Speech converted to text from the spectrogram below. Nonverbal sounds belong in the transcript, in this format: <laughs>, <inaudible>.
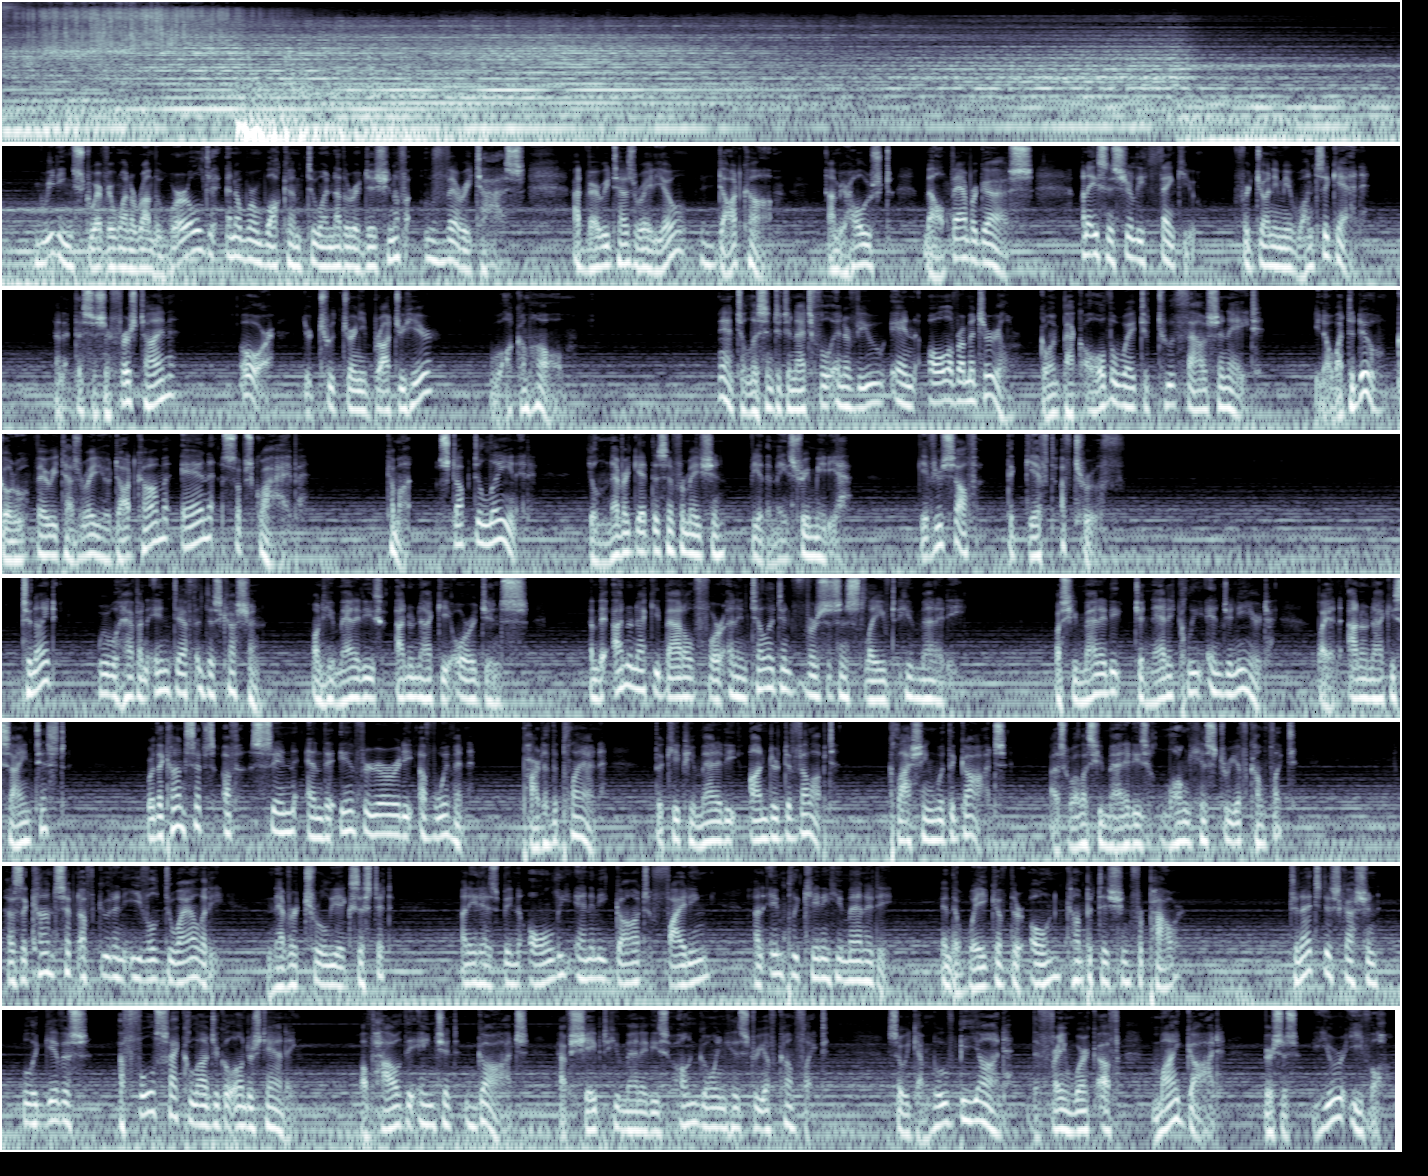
To everyone around the world, and a warm welcome to another edition of Veritas at veritasradio.com. I'm your host, Mel Fabregas, and I sincerely thank you for joining me once again. And if this is your first time, or your truth journey brought you here, welcome home. And to listen to tonight's full interview and all of our material, going back all the way to 2008, you know what to do. Go to veritasradio.com and subscribe. Come on, stop delaying it. You'll never get this information via the mainstream media. Give yourself the gift of truth. Tonight, we will have an in depth discussion on humanity's Anunnaki origins and the Anunnaki battle for an intelligent versus enslaved humanity. Was humanity genetically engineered by an Anunnaki scientist? Were the concepts of sin and the inferiority of women part of the plan to keep humanity underdeveloped, clashing with the gods, as well as humanity's long history of conflict? Has the concept of good and evil duality never truly existed, and it has been only enemy gods fighting and implicating humanity in the wake of their own competition for power? Tonight's discussion will give us a full psychological understanding of how the ancient gods have shaped humanity's ongoing history of conflict, so we can move beyond the framework of my God versus your evil.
